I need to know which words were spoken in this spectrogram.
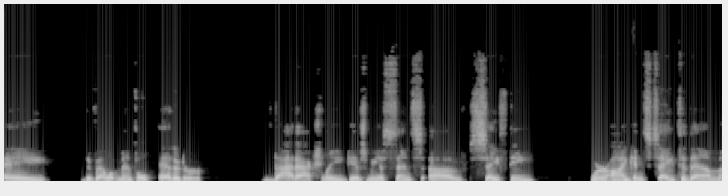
a developmental editor, that actually gives me a sense of safety where mm-hmm. I can say to them,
